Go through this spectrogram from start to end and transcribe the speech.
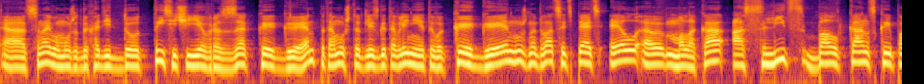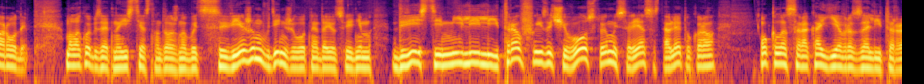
А цена его может доходить до 1000 евро за КГ, потому что для изготовления этого КГ нужно 25 Л э, молока ослиц балканской породы. Молоко обязательно, естественно, должно быть свежим. В день животное дает в среднем 200 миллилитров, из-за чего стоимость сырья составляет около около 40 евро за литр.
